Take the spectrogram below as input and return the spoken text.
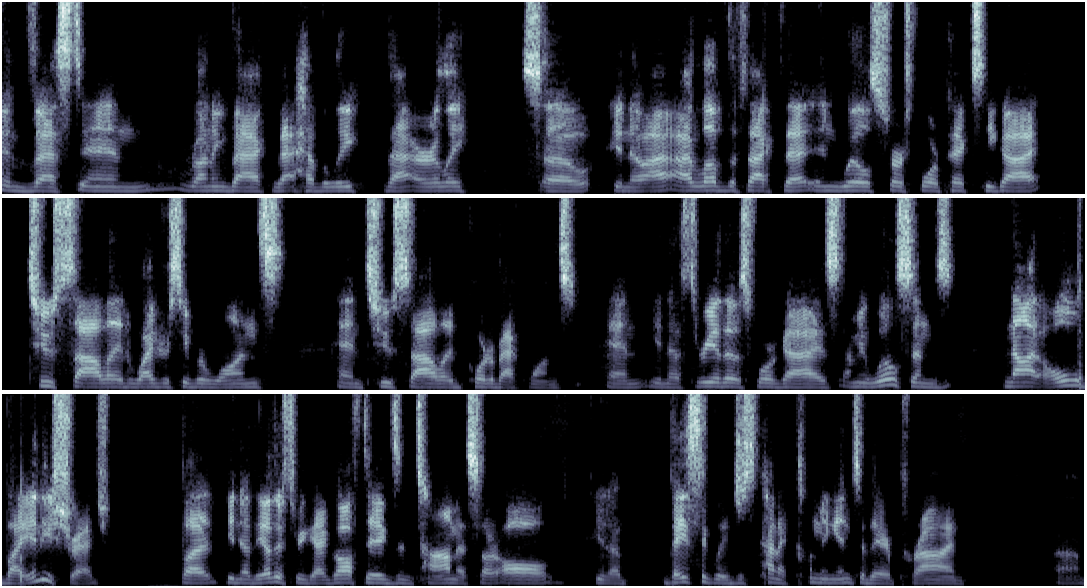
invest in running back that heavily that early. So, you know, I, I love the fact that in Will's first four picks, he got two solid wide receiver ones and two solid quarterback ones. And, you know, three of those four guys, I mean, Wilson's not old by any stretch, but, you know, the other three guys, Goff Diggs and Thomas, are all, you know, basically just kind of coming into their prime. Um,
